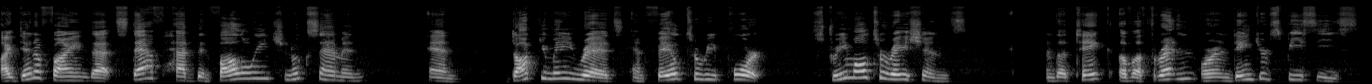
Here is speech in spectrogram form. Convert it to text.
identifying that staff had been following Chinook salmon and documenting redds and failed to report stream alterations and the take of a threatened or endangered species,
